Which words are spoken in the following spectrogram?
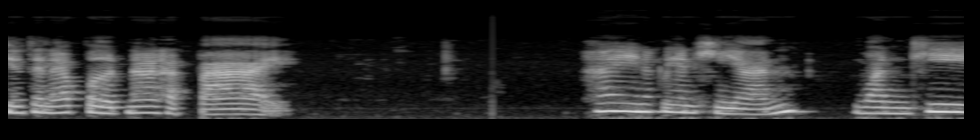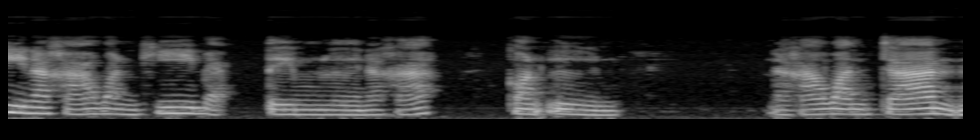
เขียนเสร็จแล้วเปิดหน้าถัดไป ให้นักเรียนเขียนวันที่นะคะ วันที่แบบเต็มเลยนะคะ ก่อนอื่นนะคะ วันจันทร์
